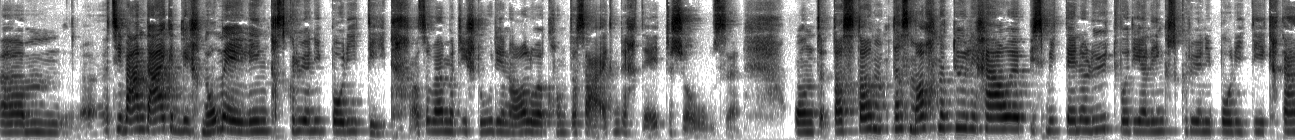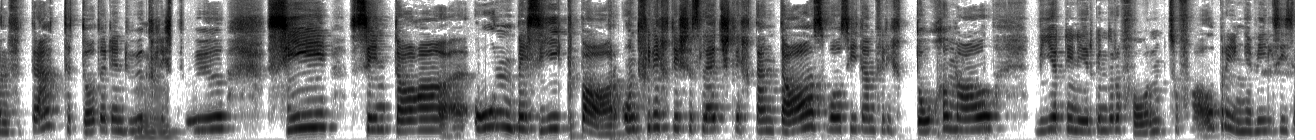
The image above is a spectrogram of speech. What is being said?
ähm, sie wollen eigentlich noch mehr linksgrüne Politik. Also wenn man die Studien anschaut, kommt das eigentlich dort schon raus. Und das, das macht natürlich auch etwas mit den Leuten, die die linksgrüne Politik dann vertreten, oder? Die haben wirklich mhm. das Gefühl, sie sind da äh, unbesiegbar. Und vielleicht ist es letztlich dann das, wo sie dann vielleicht doch einmal wird in irgendeiner Form zu Fall bringen, weil sie es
